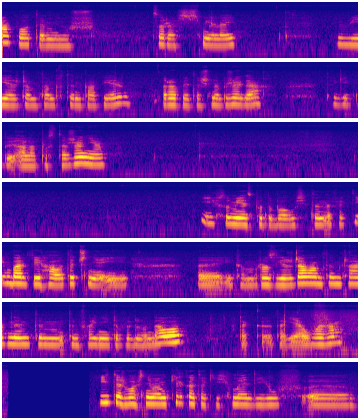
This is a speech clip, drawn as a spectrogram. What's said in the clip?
a potem już coraz śmielej wjeżdżam tam w ten papier. Robię też na brzegach, tak jakby ala postarzenia. I w sumie spodobał mi się ten efekt. Im bardziej chaotycznie i, yy, i tam rozjeżdżałam tym czarnym, tym, tym fajniej to wyglądało. Tak, tak ja uważam. I też właśnie mam kilka takich mediów yy,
